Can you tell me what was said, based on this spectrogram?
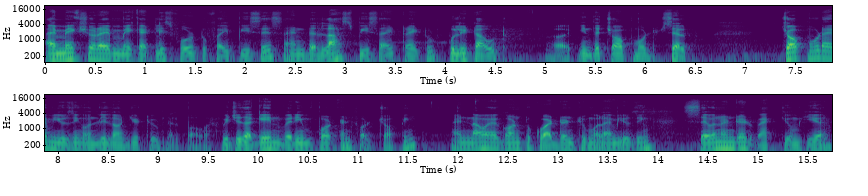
I make sure I make at least 4 to 5 pieces and the last piece I try to pull it out uh, in the chop mode itself chop mode I am using only longitudinal power which is again very important for chopping. And now I have gone to quadrant removal. I am using 700 vacuum here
